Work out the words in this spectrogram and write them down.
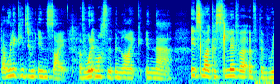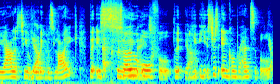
that really gives you an insight of what it must have been like in there. It's like a sliver of the reality of what it was like that is so made. awful that Yeah. y it's just incomprehensible. Yeah.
